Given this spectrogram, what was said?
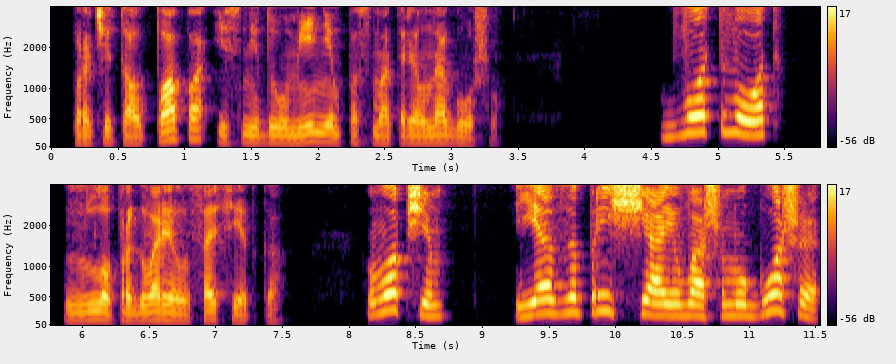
– прочитал папа и с недоумением посмотрел на Гошу. «Вот-вот», — зло проговорила соседка. «В общем, я запрещаю вашему Гоше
